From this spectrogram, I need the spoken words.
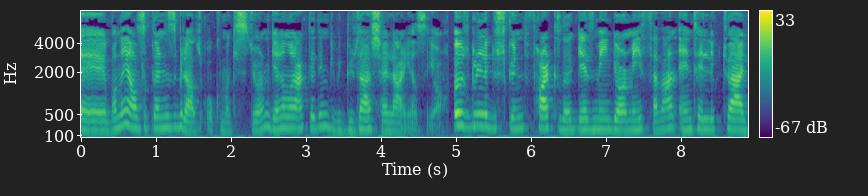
e, bana yazdıklarınızı birazcık okumak istiyorum. Genel olarak dediğim gibi güzel şeyler yazıyor. Özgürle düşkün, farklı, gezmeyi görmeyi seven, entelektüel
